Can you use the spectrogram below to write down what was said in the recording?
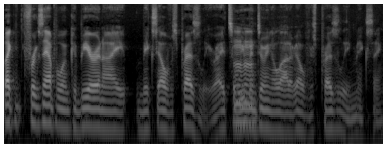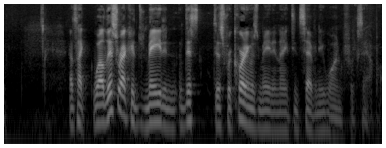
like for example, when Kabir and I mix Elvis Presley, right? So we've Mhm. been doing a lot of Elvis Presley mixing. It's like, well, this record's made in this this recording was made in 1971, for example.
